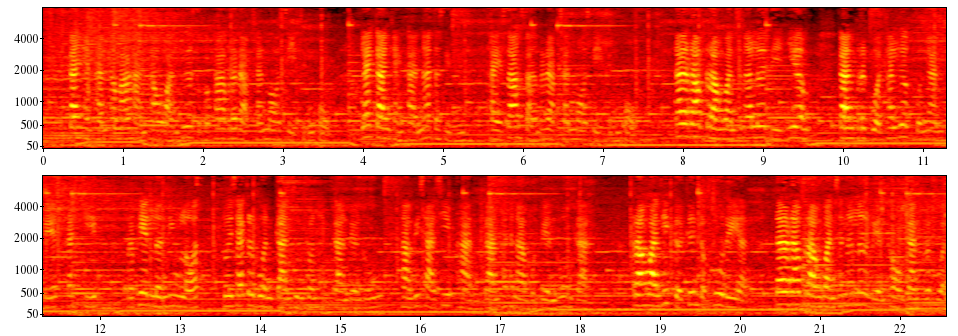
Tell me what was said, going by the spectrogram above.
6การแข่งขันทำอาหารชาวหวานเพื่อสุขภาพระดับชั้นม .4 ถึง6และการแข่งขันนาฏศิลป์ไทยสร้างสรรค์ระดับชั้นม .4 ถึง6ได้รับรางวัลชนะเลิศดีเยี่ยม การประกวดคัดเลือกผลงาน Best Practice ประเภท Learning Loss โดยใช้กระบวนการชุมชนแห่งการเรียนรู้ทางวิชาชีพผ่านการพัฒนาบทเรียนร่วมกัน รางวัลที่เกิดขึ้นกับผู้เรียน ได้รับรางวัลชนะเลิศเหรียญทองการประกวด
